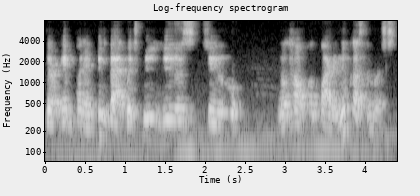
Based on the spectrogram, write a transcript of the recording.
their input and feedback, which we use to you know, help acquire new customers.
